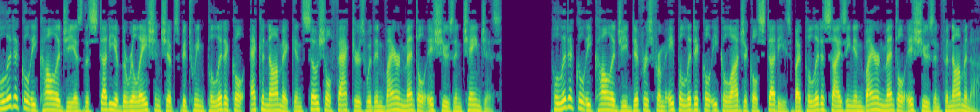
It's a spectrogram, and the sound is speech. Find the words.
Political ecology is the study of the relationships between political, economic and social factors with environmental issues and changes. Political ecology differs from apolitical ecological studies by politicizing environmental issues and phenomena.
